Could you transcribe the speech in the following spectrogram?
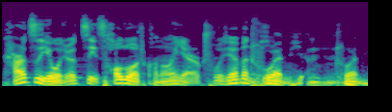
还是自己，我觉得自己操作可能也是出一些问题。出问题嗯，出问题，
